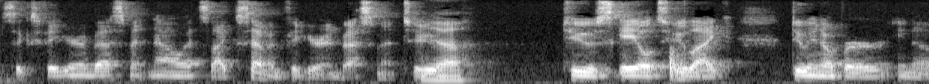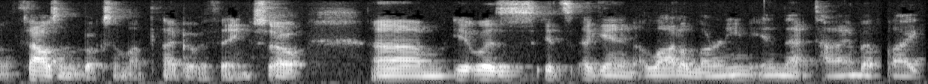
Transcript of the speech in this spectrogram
six figure investment. Now it's like seven figure investment to yeah. to scale to like doing over you know thousand books a month type of a thing. So um, it was it's again a lot of learning in that time, but like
